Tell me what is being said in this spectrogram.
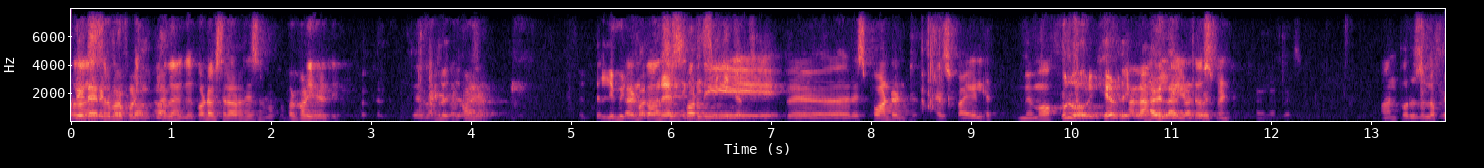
ಏನಾಗಿದರಾ? ಬರ್ಕೊಳ್ಳಿ. ಬರ್ಕೊಳ್ಳಿ respondent filed memo. On off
